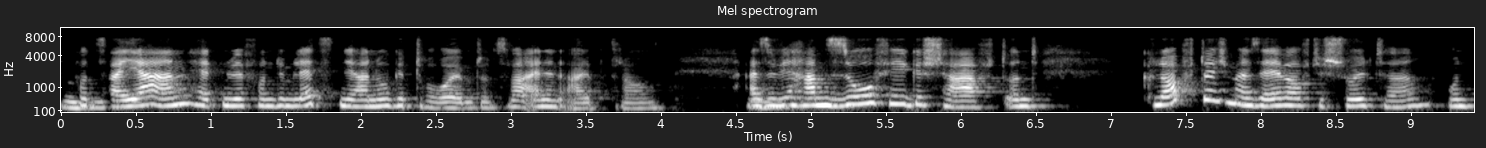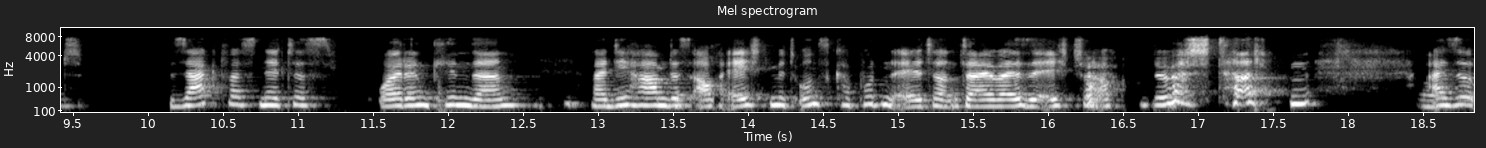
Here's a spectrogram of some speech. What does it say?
mhm. vor zwei Jahren hätten wir von dem letzten Jahr nur geträumt und zwar einen Albtraum. Also wir mhm. haben so viel geschafft und klopft euch mal selber auf die Schulter und sagt was Nettes euren Kindern, weil die haben das auch echt mit uns kaputten Eltern teilweise echt schon auch gut überstanden. Also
